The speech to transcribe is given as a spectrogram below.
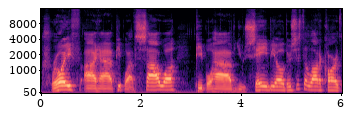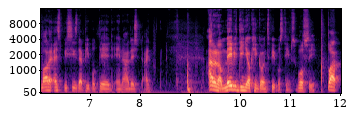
Cruyff, I have people have Sawa, people have Eusebio. There's just a lot of cards, a lot of SBCs that people did, and I just I I don't know. Maybe Dinho can go into people's teams. We'll see. But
